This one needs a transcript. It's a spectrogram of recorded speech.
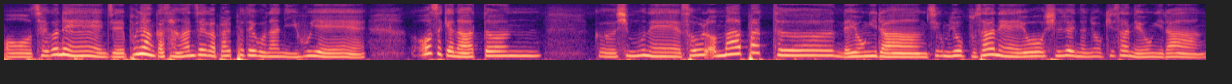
어, 최근에 이제 분양가 상한제가 발표되고 난 이후에 어저께 나왔던 그 신문에 서울 엄마 아파트 내용이랑 지금 요 부산에 요 실려 있는 요 기사 내용이랑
